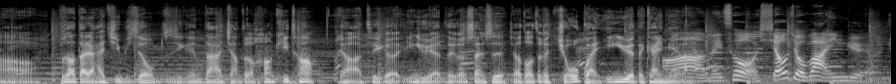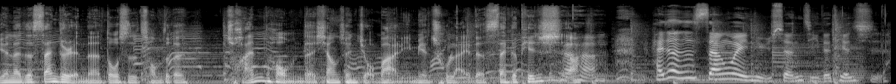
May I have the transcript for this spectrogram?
啊，不知道大家还记不记得我们之前跟大家讲这个 Honky Tonk 呀，这个音乐，这个算是叫做这个酒馆音乐的概念了。啊，没错，小酒吧音乐。原来这三个人呢，都是从这个传统的乡村酒吧里面出来的三个天使啊。还真的是三位女神级的天使啊！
